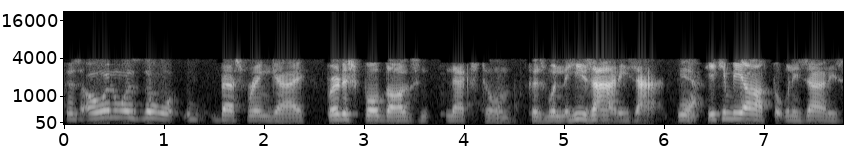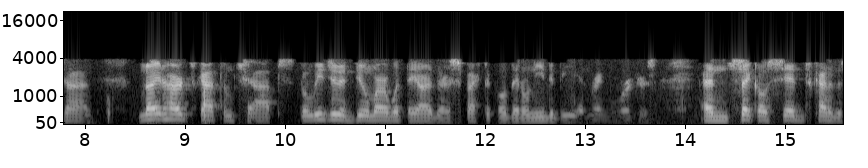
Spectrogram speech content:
Because Owen was the w- best ring guy. British Bulldog's next to him. Because when he's on, he's on. Yeah. He can be off, but when he's on, he's on. Neidhart's got some chops. The Legion of Doom are what they are. They're a spectacle. They don't need to be in ring workers. And Psycho Sid's kind of the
